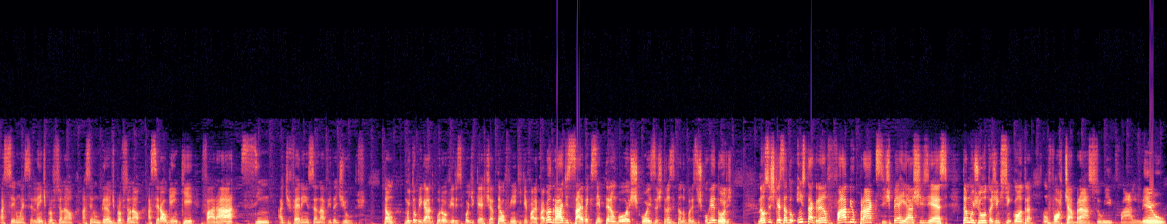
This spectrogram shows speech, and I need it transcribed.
a ser um excelente profissional, a ser um grande profissional, a ser alguém que fará sim a diferença na vida de outros. Então, muito obrigado por ouvir esse podcast até o fim aqui. Quem fala é Fábio Andrade. Saiba que sempre terão boas coisas transitando por esses corredores. Não se esqueça do Instagram Fábio Praxis, P-R-A-X-I-S. Tamo junto, a gente se encontra. Um forte abraço e valeu!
